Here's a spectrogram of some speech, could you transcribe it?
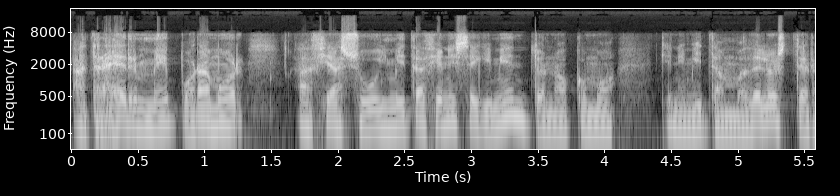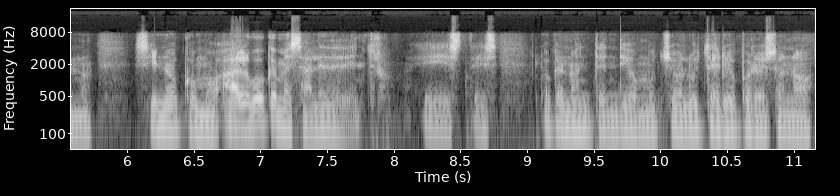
atraerme por amor hacia su imitación y seguimiento, no como quien imita un modelo externo, sino como algo que me sale de dentro. Este es lo que no entendió mucho Lutero y por eso no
